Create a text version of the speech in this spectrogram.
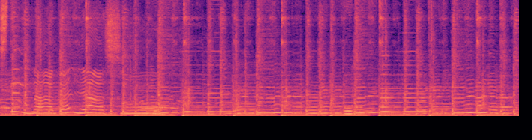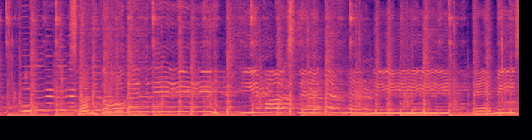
στην αγκαλιά σου. Σαν το είμαστε δεμένοι. Εμείς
